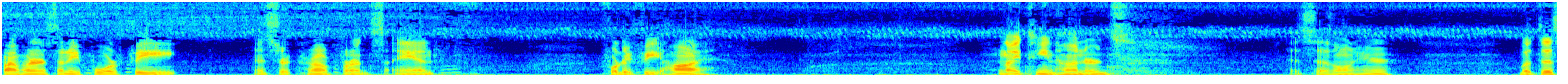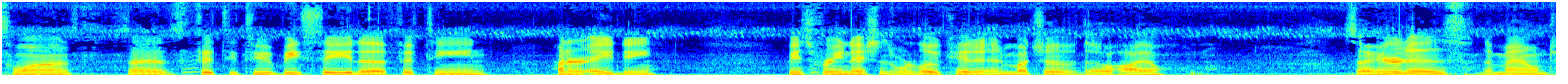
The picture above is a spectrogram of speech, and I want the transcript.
574 feet in circumference and 40 feet high. 1900s, it says on here. But this one says 52 BC to 1500 AD. These free nations were located in much of the Ohio. So here it is, the mound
